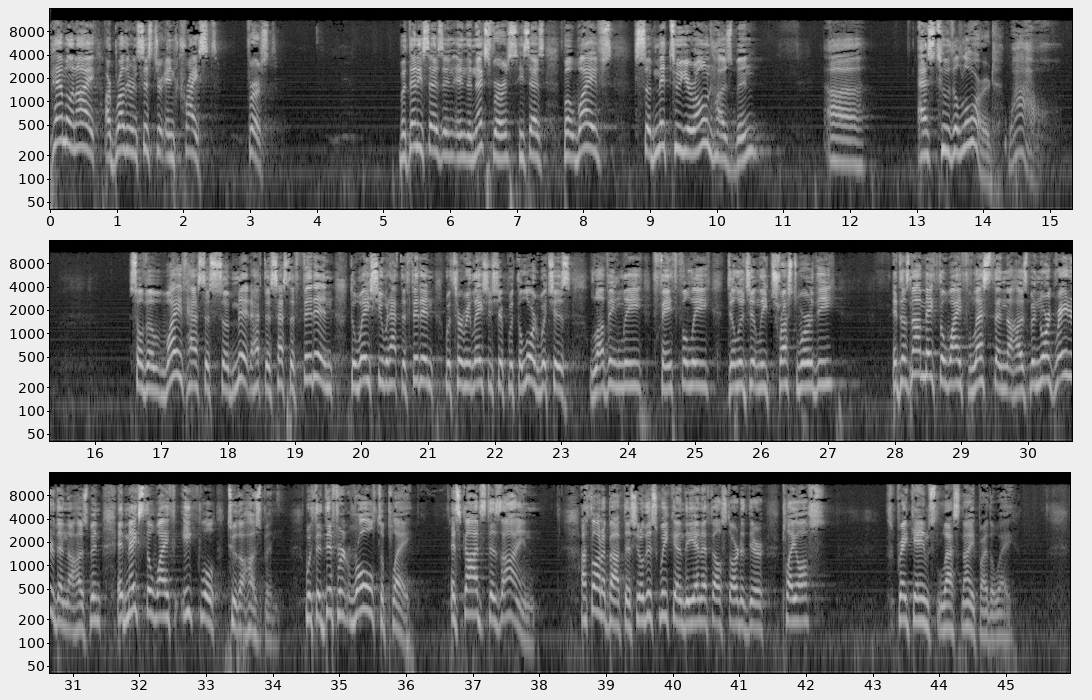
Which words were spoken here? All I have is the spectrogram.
Pamela and I are brother and sister in Christ first. But then he says in, in the next verse, he says, but wives, submit to your own husband uh, as to the Lord. Wow. So the wife has to submit, have to, has to fit in the way she would have to fit in with her relationship with the Lord, which is lovingly, faithfully, diligently, trustworthy. It does not make the wife less than the husband, nor greater than the husband. It makes the wife equal to the husband with a different role to play. It's God's design. I thought about this. You know, this weekend the NFL started their playoffs. Great games last night, by the way.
